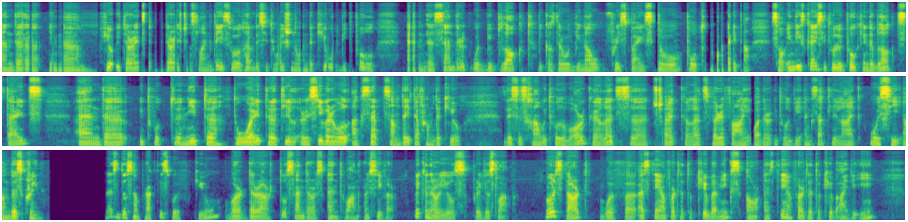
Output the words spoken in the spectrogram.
And uh, in a few iterations like this we will have the situation when the queue would be full and the sender would be blocked because there would be no free space to put more data. So in this case it will be put in the blocked states and uh, it would need uh, to wait till receiver will accept some data from the queue this is how it will work. Uh, let's uh, check, uh, let's verify whether it will be exactly like we see on the screen. Let's do some practice with queue where there are two senders and one receiver. We can reuse previous lab. We'll start with uh, STM32CubeMX or STM32Cube IDE,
